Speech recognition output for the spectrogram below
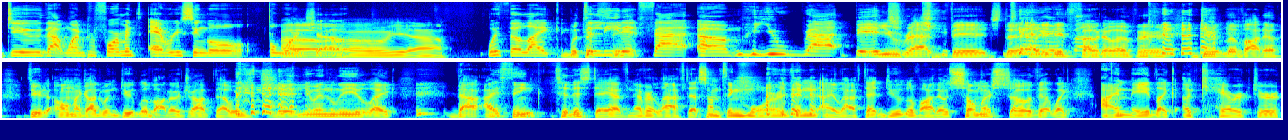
do that one performance every single award show. Oh yeah. with the like With the deleted thing. fat um you rat bitch. You rat bitch. The Kill edited yourself. photo of her. Dude Lovato. Dude, oh my god, when Dude Lovato dropped, that was genuinely like that I think to this day I've never laughed at something more than I laughed at Dude Lovato. So much so that like I made like a character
